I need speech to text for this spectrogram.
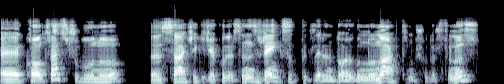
Ee, kontrast çubuğunu e, sağa çekecek olursanız renk zıtlıklarının da uygunluğunu arttırmış olursunuz.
